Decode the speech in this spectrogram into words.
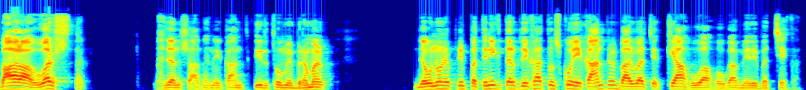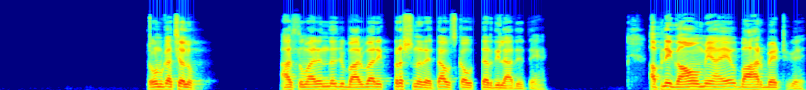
बारह वर्ष तक भजन साधन, एकांत तीर्थों में भ्रमण। जब उन्होंने अपनी पत्नी की तरफ़ देखा तो उसको एकांत में बार बार क्या हुआ होगा मेरे बच्चे का? तो उनका, चलो, आज तुम्हारे अंदर जो बार बार एक प्रश्न रहता उसका उत्तर दिला देते हैं। अपने गाँव में आए, बाहर बैठ गए।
